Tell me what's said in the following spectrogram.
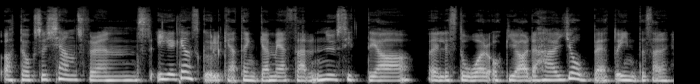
att det också känns för ens egen skull kan jag tänka mig att så här, nu sitter jag eller står och gör det här jobbet och inte så här,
